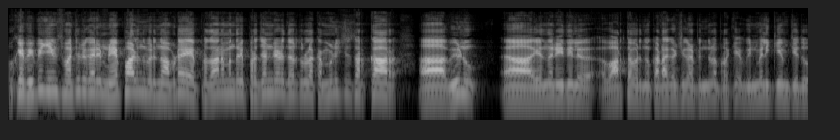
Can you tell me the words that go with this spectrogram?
okay B B James മറ്റൊരു കാര്യം നേപ്പാളിൽ നിന്ന് വരുന്നു. അവിടെ പ്രധാനമന്ത്രി പ്രചണ്ഡയുടെ നേതൃത്വത്തിലുള്ള കമ്മ്യൂണിസ്റ്റ് സർക്കാർ വീണു. എന്ന രീതിയിൽ വാർത്ത വരുന്നു. ഘടകകക്ഷികൾ പിന്തുണ പ്രഖ്യാ പിൻവലിക്കുകയും ചെയ്തു.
